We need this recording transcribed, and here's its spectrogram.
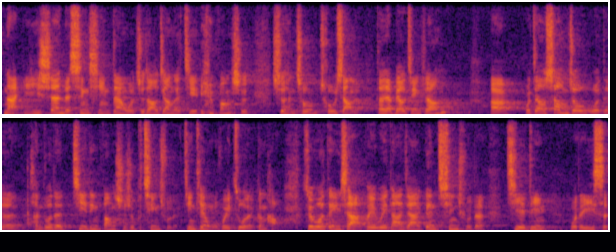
那移山的信心。但我知道这样的界定方式是很抽 抽象的，大家不要紧张。啊，我知道上周我的很多的界定方式是不清楚的，今天我会做得更好，所以我等一下会为大家更清楚的界定我的意思，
